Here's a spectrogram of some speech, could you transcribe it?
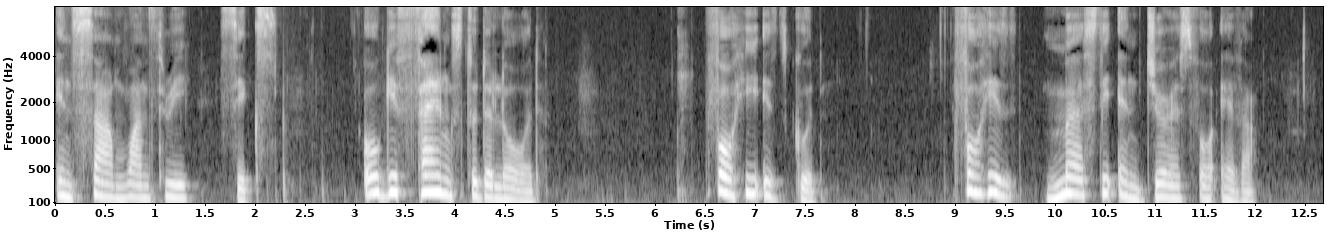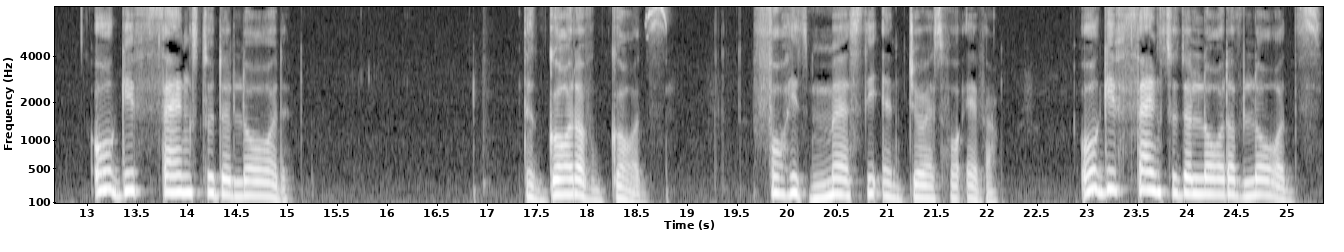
in Psalm 136, Oh, give thanks to the Lord for he is good, for his mercy endures forever. Oh, give thanks to the Lord, the God of gods, for his mercy endures forever. Oh, give thanks to the Lord of lords,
